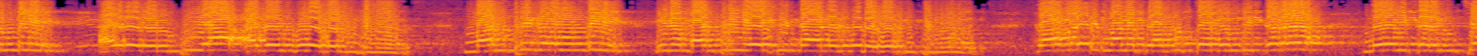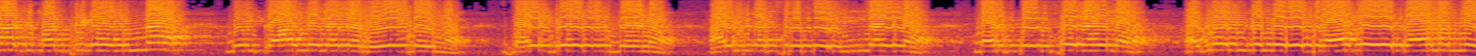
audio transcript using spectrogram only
ఉండి ఆయన ఎంపీయా అనేది కూడా మంత్రిగా ఉండి ఈయన మంత్రి చేసిందా అనేది కూడా ఎవరికి తెలియదు. కాబట్టి మన ప్రభుత్వం ఉంది ఇక్కడ. నేను ఇక్కడ ఇన్ఛార్జ్ మంత్రిగా ఉన్నా మీ కాలనీల రోడ్డైనా సైడ్ డ్రైవర్స్ అయినా ఐదు లక్షలతో ఇల్లు అయినా మరి పెన్షన్ అయినా అదేవిధంగా రేపు రాబోయే కాలంలో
